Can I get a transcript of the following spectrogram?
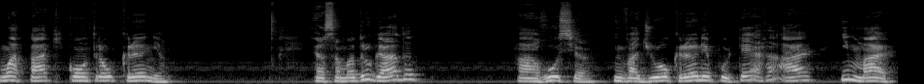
um ataque contra a Ucrânia. Essa madrugada, a Rússia invadiu a Ucrânia por terra, ar e mar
